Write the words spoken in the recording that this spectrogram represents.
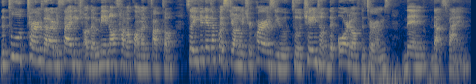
the two terms that are beside each other may not have a common factor. So if you get a question which requires you to change up the order of the terms, then that's fine.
